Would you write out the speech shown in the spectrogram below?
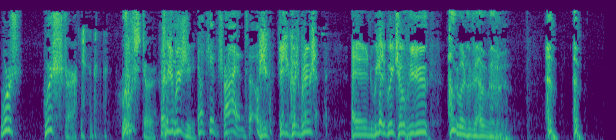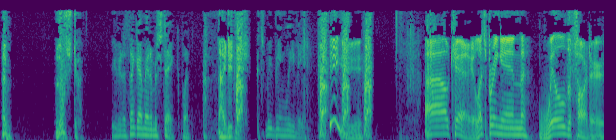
Worcester. Worcester. Worcester. He'll keep trying to. This is Chris Bruce, and we got a great show for you. Howard 100. Rooster. You're going to think I made a mistake, but... I didn't. It's me being Levy. Okay, let's bring in Will the Farter.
